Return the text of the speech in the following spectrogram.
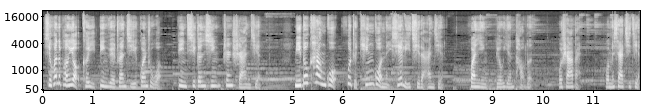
喜欢的朋友可以订阅专辑，关注我，定期更新真实案件。你都看过或者听过哪些离奇的案件？欢迎留言讨论。我是阿柏。我们下期见。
